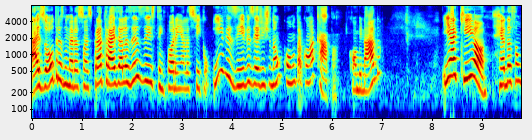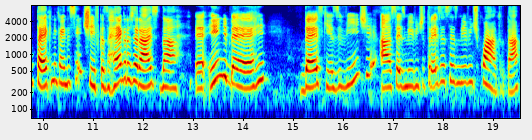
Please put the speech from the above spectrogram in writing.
as outras numerações para trás, elas existem, porém elas ficam invisíveis e a gente não conta com a capa. Combinado? E aqui, ó, redação técnica ainda científicas, regras gerais da é, NBR 10.520 a 6.023 e a 6.024, tá?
